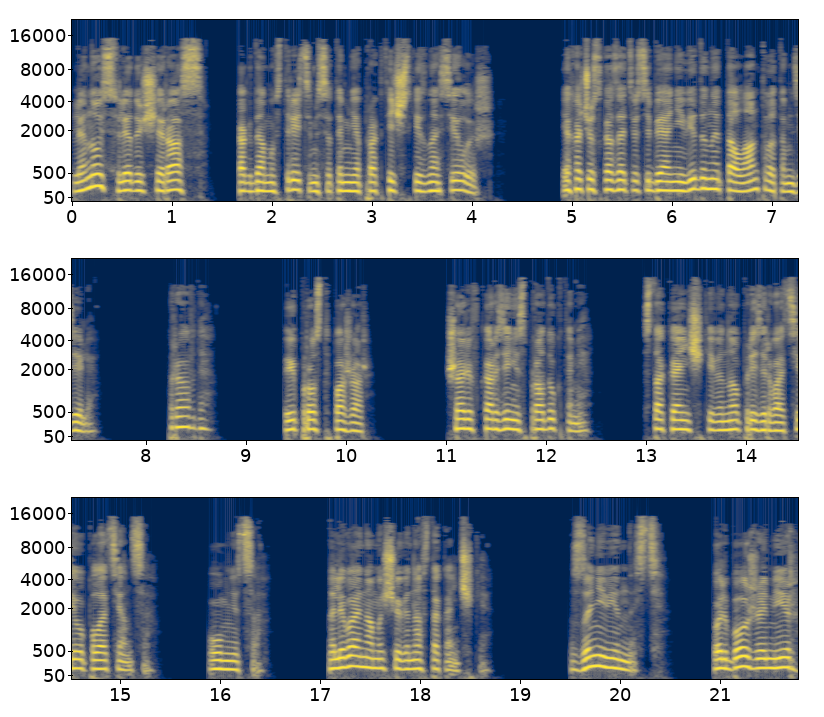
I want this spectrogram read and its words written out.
Клянусь, в следующий раз, когда мы встретимся, ты меня практически изнасилуешь. Я хочу сказать, у тебя невиданный талант в этом деле». «Правда?» «Ты просто пожар. Шарю в корзине с продуктами. Стаканчики, вино, презервативы, полотенце. Умница. Наливай нам еще вина в стаканчики. За невинность. Коль Божий мир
